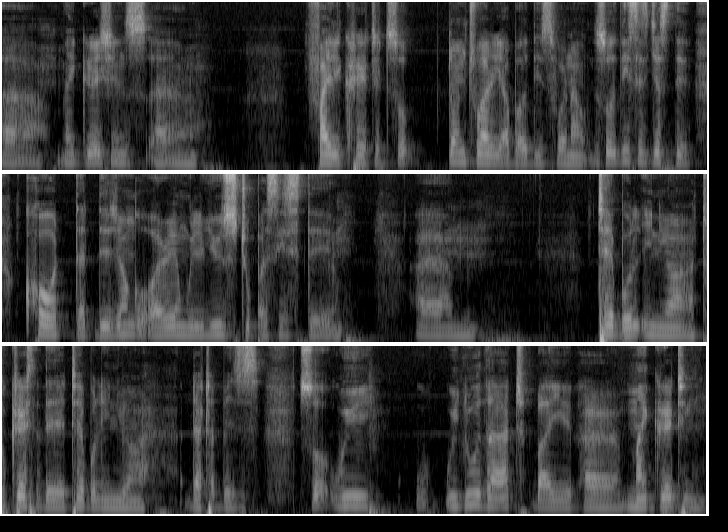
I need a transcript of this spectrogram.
a migrations uh, file created. So don't worry about this for now. So this is just the code that the Django ORM will use to persist the um, table in your to create the table in your database. So we we do that by uh, migrating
